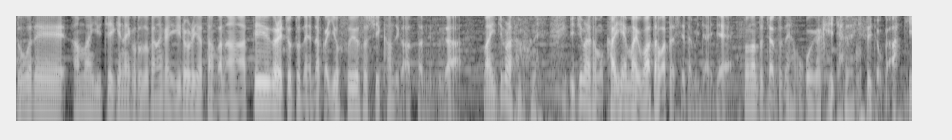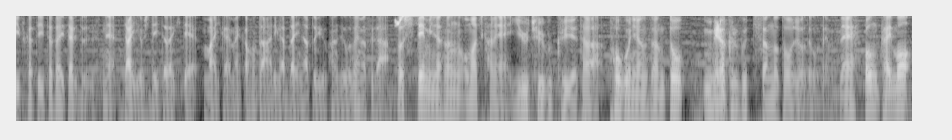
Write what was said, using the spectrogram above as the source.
動画であんま言っちゃいけないこととかなんかいろいろやったんかなっていうぐらいちょっとね、なんかよそよそしい感じがあったんですが、まあ市村さんもね、市村さんも開演前わたわたしてたみたいで、その後ちゃんとね、お声掛けいただいたりとか、気遣っていただいたりとですね、対応していただきて、毎回毎回本当にありがたいなという感じでございますが、そして皆さんお待ちかね、YouTube クリエイター、ポゴニャンさんとミラクルグッチさんの登場でございますね。今回も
